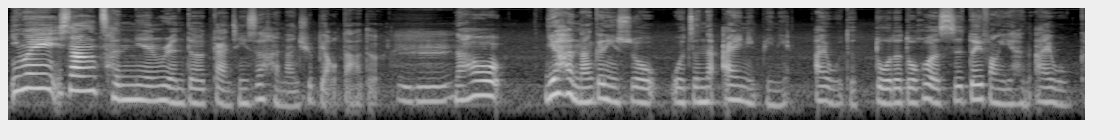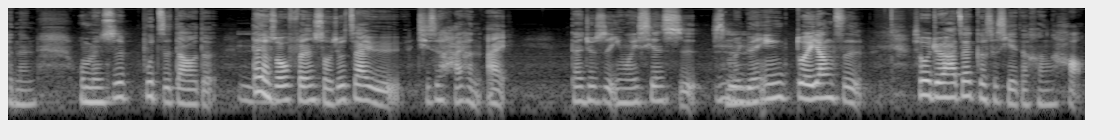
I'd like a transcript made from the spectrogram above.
因为像成年人的感情是很难去表达的，嗯哼，然后也很难跟你说，我真的爱你比你爱我的多得多，或者是对方也很爱我，可能我们是不知道的。但有时候分手就在于其实还很爱，但就是因为现实什么原因，对样子，所以我觉得他这歌词写的很好。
